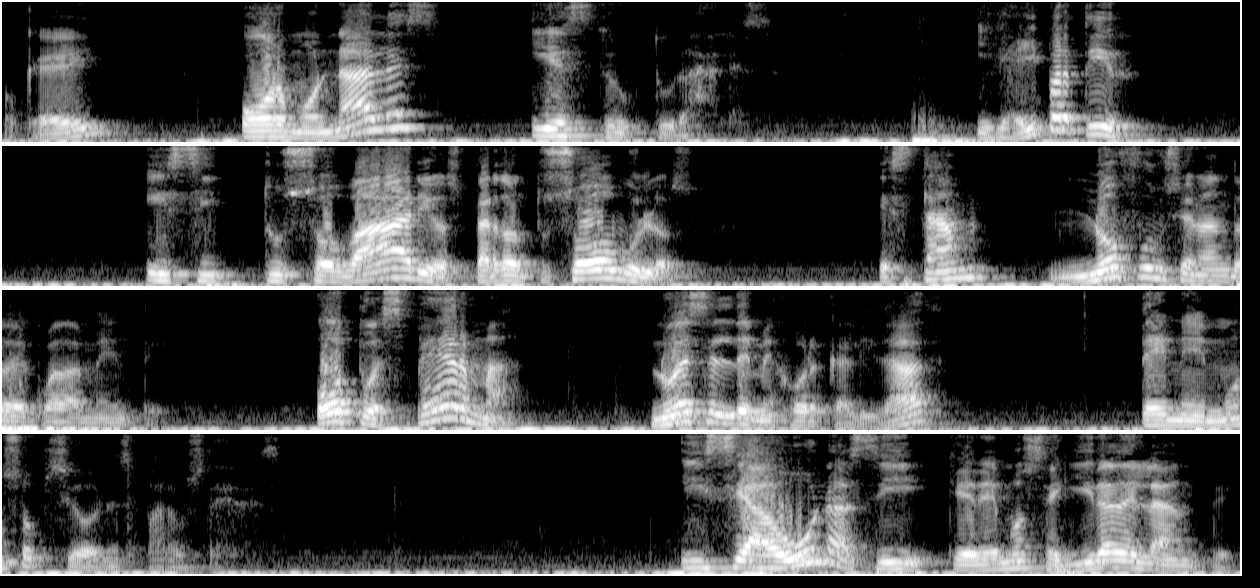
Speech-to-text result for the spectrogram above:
¿ok? Hormonales y estructurales. Y de ahí partir. Y si tus ovarios, perdón, tus óvulos están no funcionando adecuadamente o tu esperma no es el de mejor calidad, tenemos opciones para ustedes. Y si aún así queremos seguir adelante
